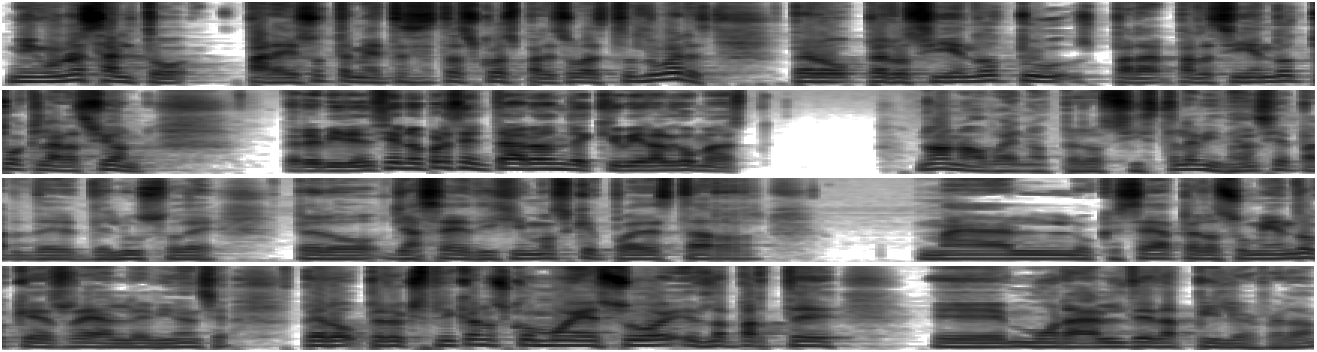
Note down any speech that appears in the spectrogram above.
ninguno es salto, para eso te metes estas cosas, para eso vas a estos lugares, pero, pero siguiendo tu, para, para siguiendo tu aclaración, Pero evidencia no presentaron de que hubiera algo más. No, no, bueno, pero sí está la evidencia para- de- del uso de. Pero ya sé, dijimos que puede estar mal, lo que sea, pero asumiendo que es real la evidencia. Pero, pero explícanos cómo eso es la parte eh, moral de The Pillar, ¿verdad?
